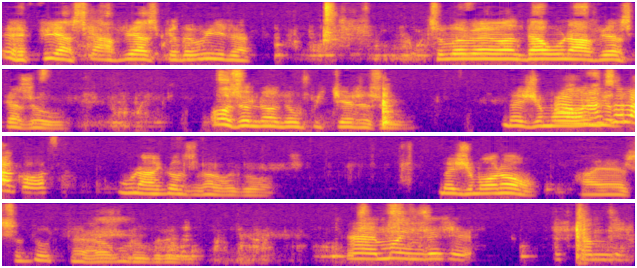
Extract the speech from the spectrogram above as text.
e fiasca, la fiasca di vino ci volevano dare una fiasca sola o se no un bicchiere solo invece Ah, una io- sola cosa. una cosa sola cosa invece mo no a essere tutte uno per uno Eh, mo invece è cambiato.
